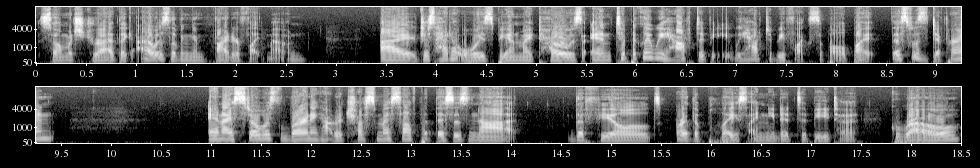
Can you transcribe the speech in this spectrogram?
so much dread like I was living in fight or flight mode. I just had to always be on my toes and typically we have to be. We have to be flexible, but this was different and I still was learning how to trust myself, but this is not the field or the place I needed to be to grow.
